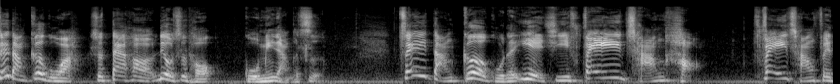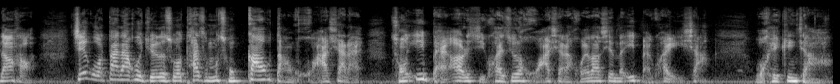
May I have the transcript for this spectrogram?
这档个股啊是代号六字头，股民两个字，这档个股的业绩非常好，非常非常好，结果大家会觉得说它怎么从高档滑下来，从一百二十几块就滑下来，回到现在一百块以下，我可以跟你讲啊。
